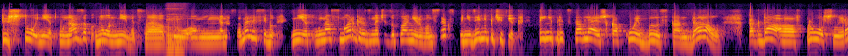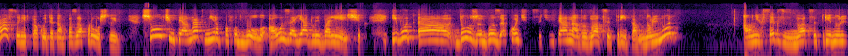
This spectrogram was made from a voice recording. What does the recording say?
ты что, нет, у нас, зап... ну он немец а, по угу. национальности был, нет, у нас с Маргарет, значит, запланирован секс в понедельник и четверг. Ты не представляешь, какой был скандал, когда а, в прошлый раз, или в какой-то там позапрошлый, шел чемпионат мира по футболу, а он заядлый болельщик. И вот а, должен был закончиться чемпионат в 23.00, а у них секс в 23.00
